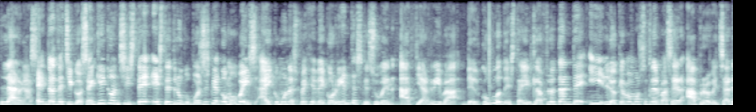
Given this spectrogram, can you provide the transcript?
largas. Entonces chicos, ¿en qué consiste este truco? Pues es que como veis hay como una especie de corrientes que suben hacia arriba del cubo de esta isla flotante Y lo que vamos a hacer va a ser aprovechar aprovechar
